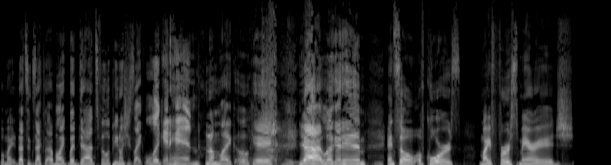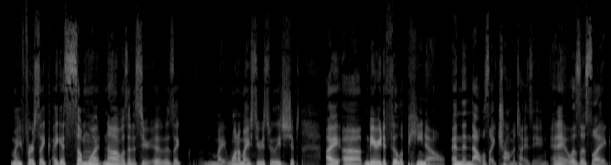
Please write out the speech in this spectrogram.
But my that's exactly. I'm like, but dad's Filipino. She's like, look at him, and I'm like, okay, Exactly. yeah, look at him. And so, of course, my first marriage, my first like I guess somewhat no, it wasn't a serious. It was like my one of my serious relationships. I uh married a Filipino, and then that was like traumatizing, and it was just like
